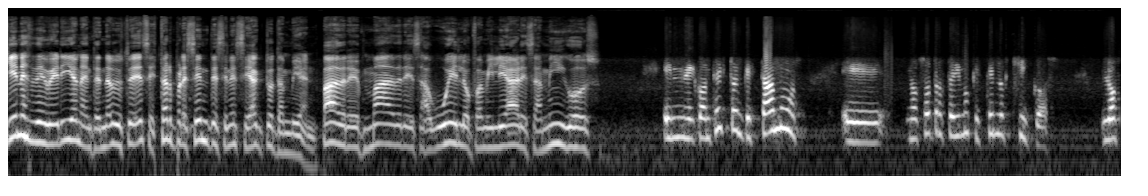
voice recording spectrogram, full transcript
¿quiénes deberían, a entender de ustedes, estar presentes en ese acto también? Padres, madres, abuelos, familiares, amigos. En el contexto en que estamos, eh, nosotros pedimos que estén los chicos, los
